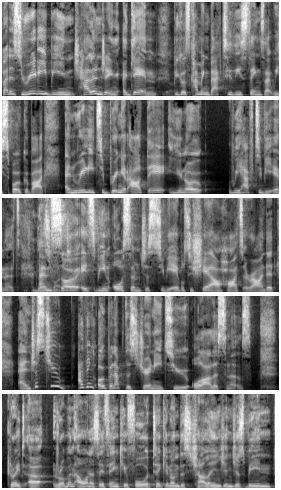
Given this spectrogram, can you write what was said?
But it's really been challenging again Yeah. because coming back to these things that we spoke about and really to bring it out there, you know, we have to be in it. That's and right. so it's been awesome just to be able to share our hearts around it and just to, I think, open up this journey to all our listeners. Great. Uh, Robin, I want to say thank you for taking on this challenge and just being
